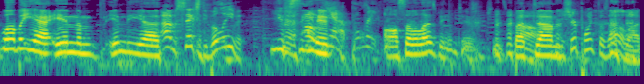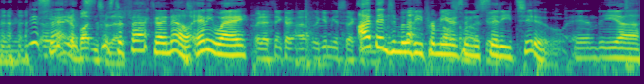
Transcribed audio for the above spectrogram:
well, but yeah, in the in the uh, I'm 60, believe it. You've seen Oh, it. yeah, believe. Also a lesbian too. She's- but Oh. um, You sure point those out a lot. Henry. just We need saying, a button it's for just that. a fact I know. Anyway, Wait, I think I, I give me a second. I've been to movie premieres someone in the else good. city too, and the uh,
